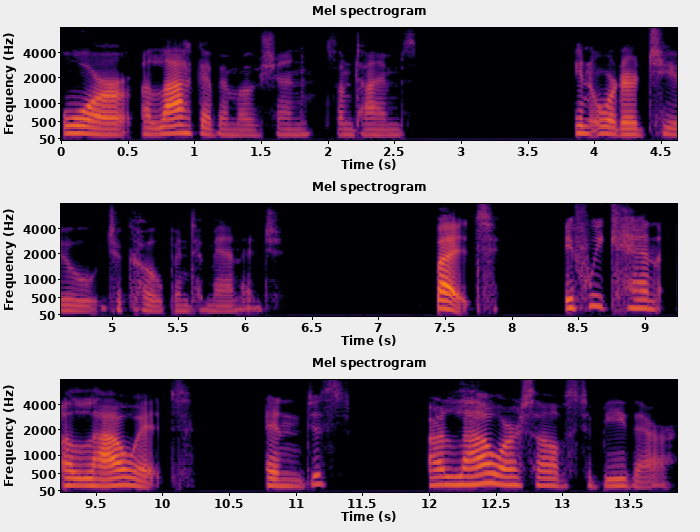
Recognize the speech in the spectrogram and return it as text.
or a lack of emotion sometimes in order to to cope and to manage but if we can allow it and just allow ourselves to be there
